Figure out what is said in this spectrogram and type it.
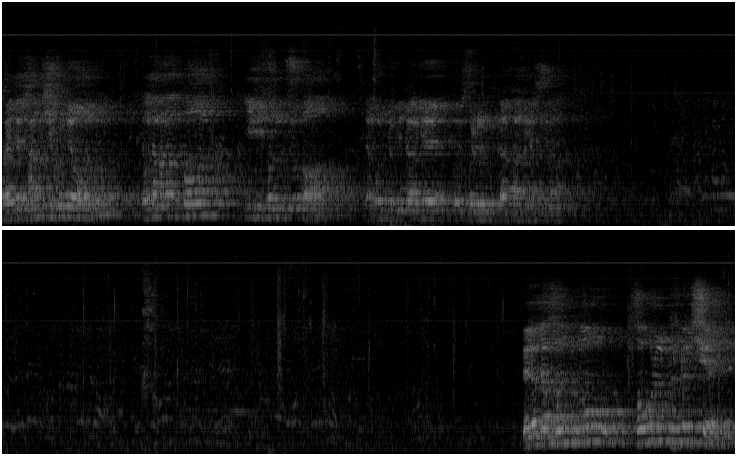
자 이제 잠시 후면 여자 마라톤 1위 선수가 본 경기장의 모습을 나타내겠습니다. 네, 여자 선수 서울 불변시에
